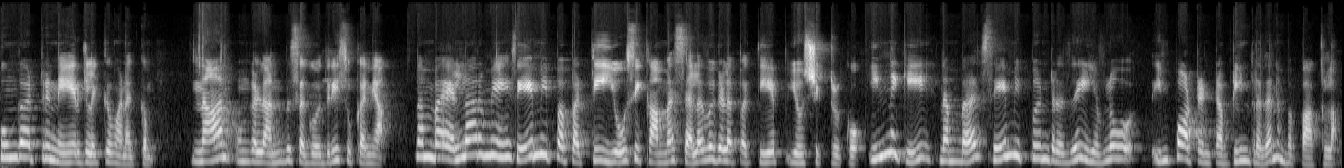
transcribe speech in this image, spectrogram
பூங்காற்று நேயர்களுக்கு வணக்கம். நான் உங்கள் அன்பு சகோதரி சுகன்யா. நம்ம எல்லாருமே சேமிப்பை பத்தி யோசிக்காம செலவுகளை பத்தியே யோசிச்சுட்டு இருக்கோம். இன்னைக்கு நம்ம சேமிப்புன்றது எவ்வளோ இம்பார்ட்டன்ட் அப்படின்றத நம்ம பார்க்கலாம்.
